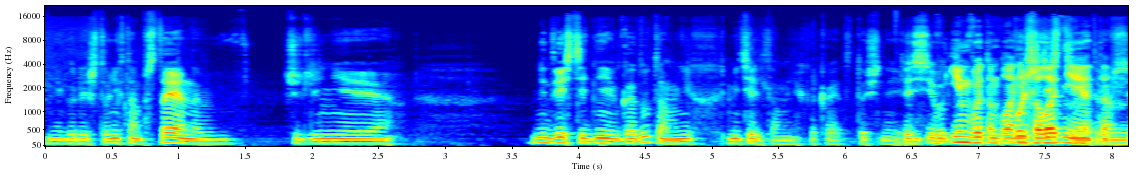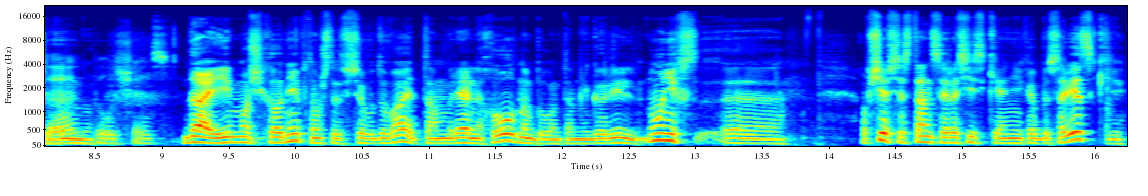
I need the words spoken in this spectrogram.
мне говорили, что у них там постоянно чуть ли не, не 200 дней в году, там у них метель там у них какая-то точно есть. То есть им в этом плане Больше 10 холоднее там, да, получается? Да, им очень холоднее, потому что это все выдувает, там реально холодно было, там не говорили. Ну, у них э, вообще все станции российские, они как бы советские.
